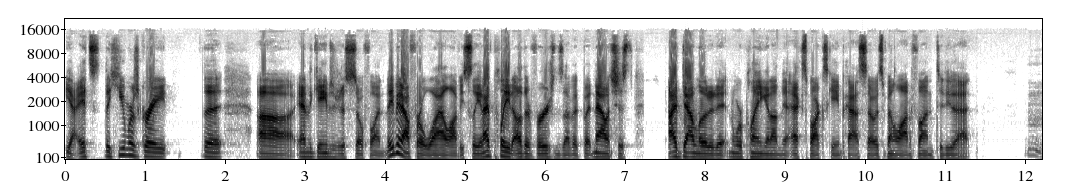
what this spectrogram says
yeah, it's the humor's great. The uh, and the games are just so fun. They've been out for a while, obviously, and I've played other versions of it, but now it's just I've downloaded it and we're playing it on the Xbox Game Pass. So it's been a lot of fun to do that. Very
